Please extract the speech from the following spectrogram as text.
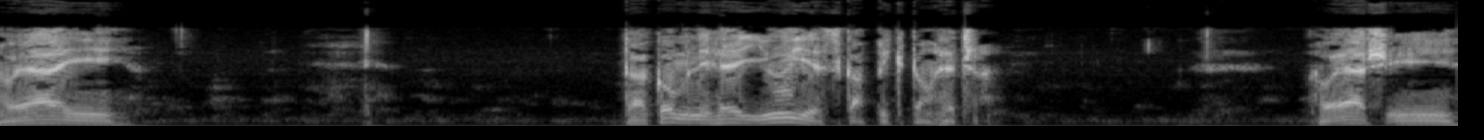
ויהי tako mni he jujeska pikton heča. Hojaš i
